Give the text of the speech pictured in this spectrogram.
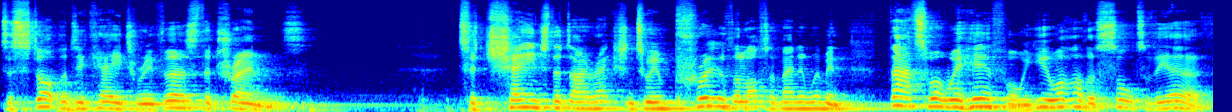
to stop the decay, to reverse the trends, to change the direction, to improve the lot of men and women. That's what we're here for. You are the salt of the earth.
